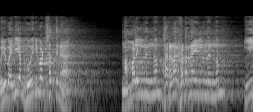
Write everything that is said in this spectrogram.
ഒരു വലിയ ഭൂരിപക്ഷത്തിന് നമ്മളിൽ നിന്നും ഭരണഘടനയിൽ നിന്നും ഈ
